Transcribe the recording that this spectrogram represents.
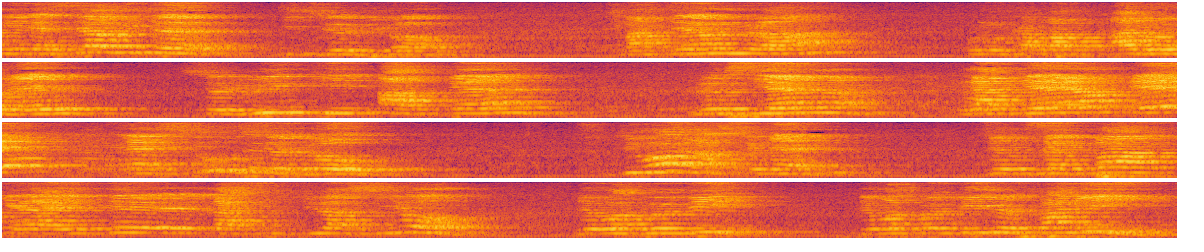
nous sommes des serviteurs du Dieu vivant. Maintenant, nous là, pour nous capables d'adorer celui qui a fait le ciel, la terre et les sources d'eau. Durant la semaine, je ne sais pas quelle a été la situation de votre vie, de votre vie de famille.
